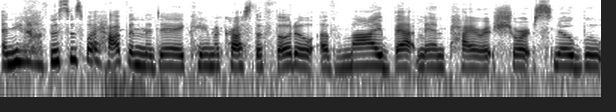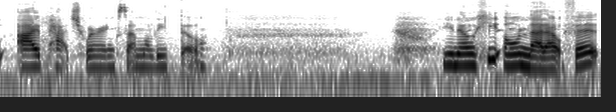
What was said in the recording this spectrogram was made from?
And you know, this is what happened the day I came across the photo of my Batman pirate short snow boot eye patch wearing Samuelito. You know, he owned that outfit.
